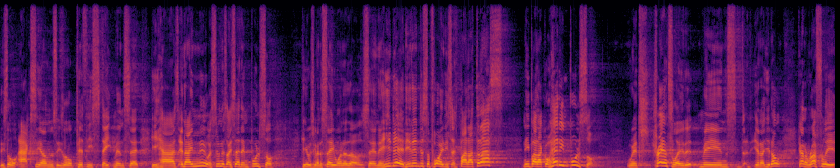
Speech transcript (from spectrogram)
these little axioms, these little pithy statements that he has. And I knew as soon as I said impulso, he was going to say one of those. And he did. He didn't disappoint. He says, para atrás, ni para coger impulso which translated means, you know, you don't kind of roughly,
